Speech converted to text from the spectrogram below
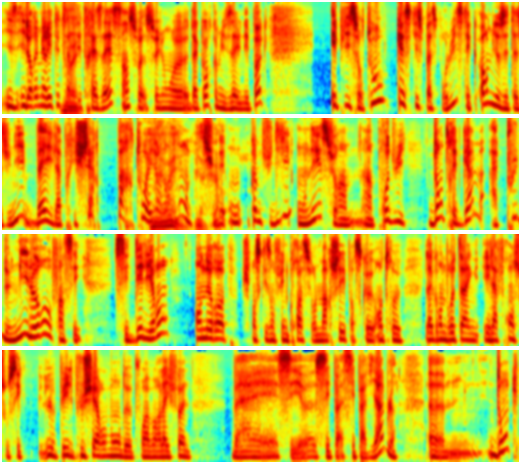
Il aurait mérité de faire Ouais. des 13S, hein, so- soyons euh, d'accord, comme ils faisaient à une époque. Et puis surtout, qu'est-ce qui se passe pour lui? C'est qu'hormis aux États-Unis, ben, il a pris cher partout ailleurs Mais dans oui, le monde. bien sûr. On- comme tu dis, on est sur un, un produit d'entrée de gamme à plus de 1000 euros. Enfin, c'est, c'est délirant. En Europe, je pense qu'ils ont fait une croix sur le marché parce que entre la Grande-Bretagne et la France, où c'est le pays le plus cher au monde pour avoir l'iPhone, ben, c'est, euh, c'est, pas, c'est pas viable. Euh, donc,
